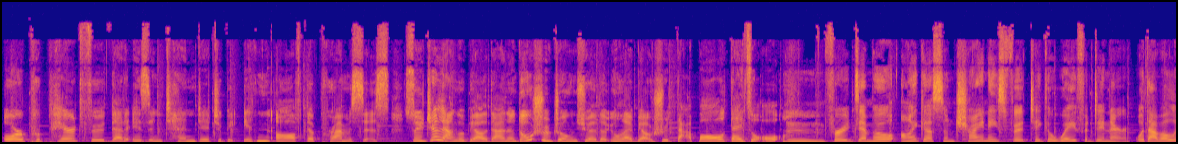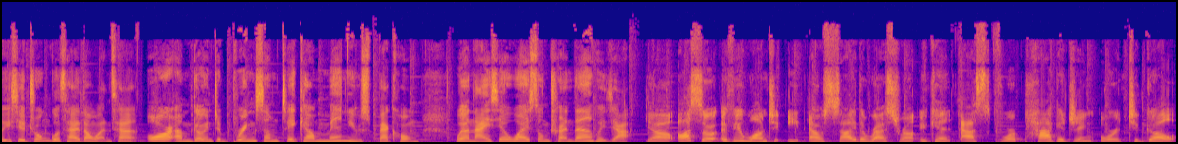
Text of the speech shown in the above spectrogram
or prepared food that is intended to be eaten off the premises. 所以这两个表达呢都是正确的，用来表示打包带走。嗯，For example, I got some Chinese food takeaway for dinner. 我打包了一些中国菜当晚餐。Or I'm going to bring some takeout menus back home. 我要拿一些外送传单回家。Yeah. Also, if you want to eat outside the restaurant, you can ask for packaging or to go.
